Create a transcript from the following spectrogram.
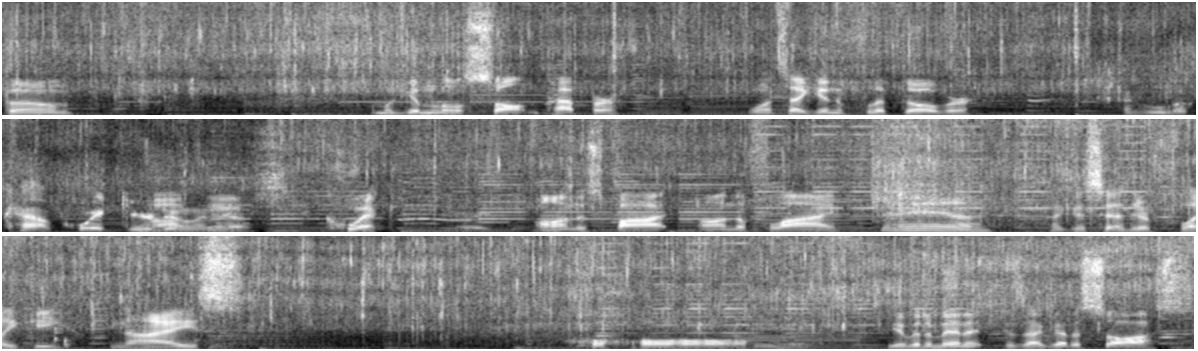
Boom. I'm gonna give them a little salt and pepper once I get them flipped over. And look how quick you're doing this. Quick, on the spot, on the fly. Man, like I said, they're flaky, nice. Oh, give it a minute, because I got a sauce.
